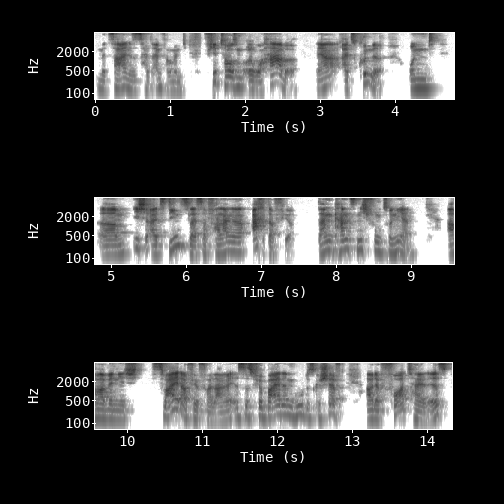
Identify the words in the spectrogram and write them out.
mit Zahlen ist es halt einfach, wenn ich 4000 Euro habe, ja, als Kunde und ähm, ich als Dienstleister verlange 8 dafür, dann kann es nicht funktionieren. Aber wenn ich zwei dafür verlange, ist es für beide ein gutes Geschäft. Aber der Vorteil ist,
